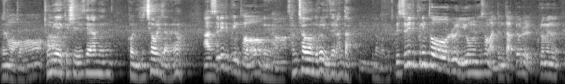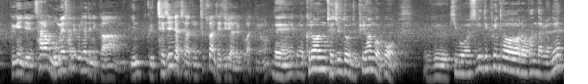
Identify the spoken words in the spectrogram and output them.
이런 거죠. 어, 종이에 아. 글씨 인쇄하는 건 2차원이잖아요. 아 3D 프린터. 네, 아. 3차원으로 인쇄를 한다. 음. 이런 겁니다. 근데 3D 프린터를 이용해서 만든다 뼈를 그러면은 그게 이제 사람 몸에 삽입을 해야 되니까 인- 그 재질 자체가 좀 특수한 재질이어야 될 것 같네요. 네, 그- 그런 재질도 이제 필요한 거고, 그 기본 3D 프린터라고 한다면은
